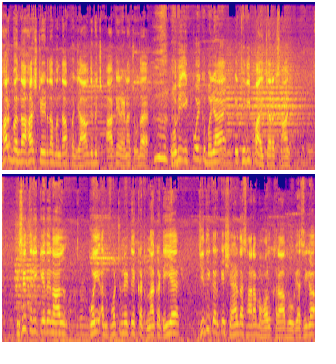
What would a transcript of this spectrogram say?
ਹਰ ਬੰਦਾ, ਹਰ ਸਟੇਟ ਦਾ ਬੰਦਾ ਪੰਜਾਬ ਦੇ ਵਿੱਚ ਆ ਕੇ ਰਹਿਣਾ ਚਾਹੁੰਦਾ ਹੈ। ਉਹਦੀ ਇੱਕੋ ਇੱਕ ਵਜ੍ਹਾ ਹੈ, ਇੱਥੇ ਦੀ ਭਾਈਚਾਰਕ ਸਾਂਝ। ਕਿਸੇ ਤਰੀਕੇ ਦੇ ਨਾਲ ਕੋਈ ਅਨਫੋਰਚੂਨੇਟ ਇਹ ਘਟਨਾ ਘਟੀ ਹੈ ਜਿਹਦੀ ਕਰਕੇ ਸ਼ਹਿਰ ਦਾ ਸਾਰਾ ਮਾਹੌਲ ਖਰਾਬ ਹੋ ਗਿਆ ਸੀਗਾ।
